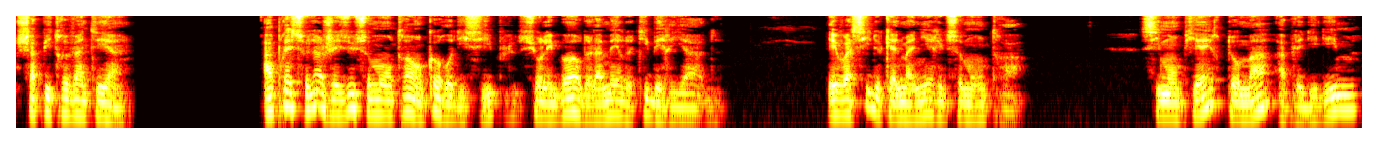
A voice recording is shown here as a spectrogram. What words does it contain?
chapitre 21 Après cela Jésus se montra encore aux disciples sur les bords de la mer de Tibériade. Et voici de quelle manière il se montra. Simon-Pierre, Thomas, appelé Didyme,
